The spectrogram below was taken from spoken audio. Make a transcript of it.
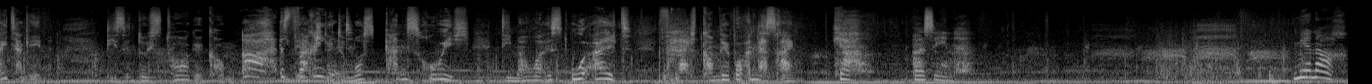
Weitergehen. Die sind durchs Tor gekommen. Ah, Die Werkstätte muss ganz ruhig. Die Mauer ist uralt. Vielleicht kommen wir woanders rein. Ja, mal sehen. Mir nach.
